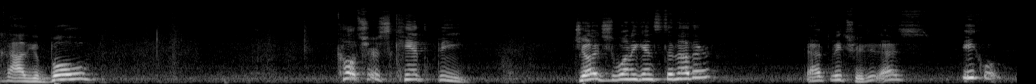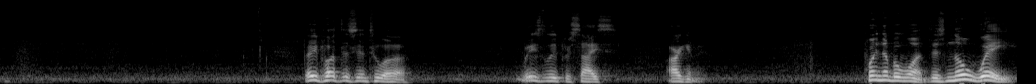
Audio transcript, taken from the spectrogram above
valuable. Cultures can't be judged one against another, they have to be treated as equal. Let me put this into a reasonably precise argument. Point number one there's no way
